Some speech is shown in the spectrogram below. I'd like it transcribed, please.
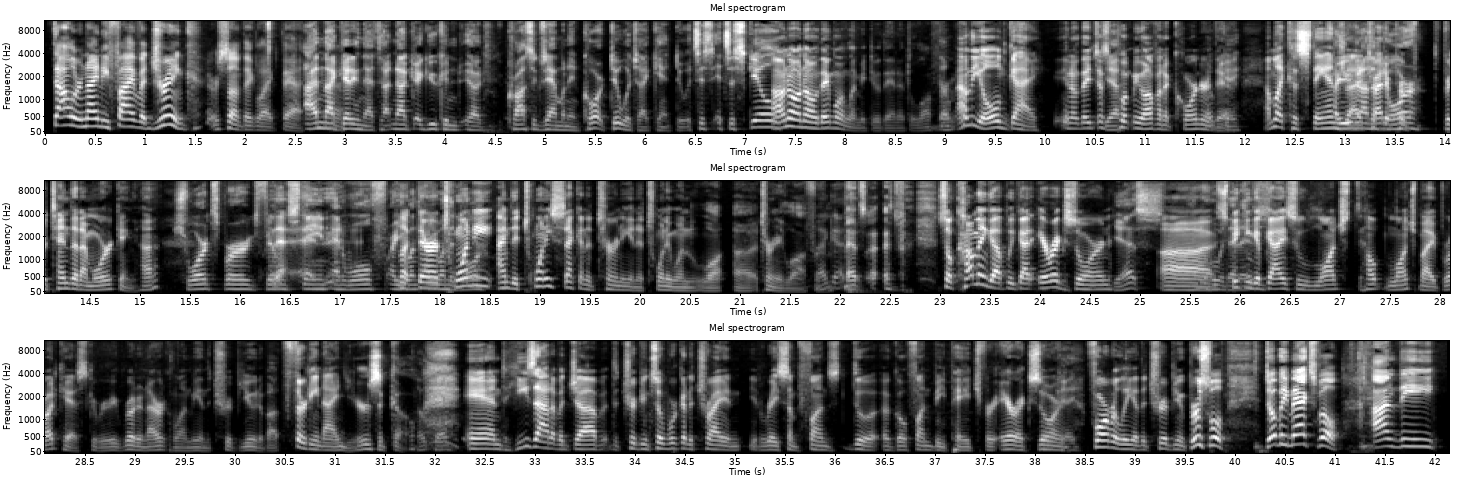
dollar ninety five a drink or something like that. I'm not getting that. Not, you can uh, cross examine in court too, which I can't do. It's just, it's a skill. Oh no, no, they won't let me do that at the law firm. I'm the old guy. You know, they just Yeah. put me off in a corner there. I'm like Costanza. Are you I on try the to pre- door? Pretend that I'm working, huh? Schwartzberg, Philipstein, and Wolf. Are you Look, on, there are you 20. door? I'm the 22nd attorney in a 21 law, uh, attorney law firm. I got that's, that's so. Coming up, we've got Eric Zorn. Yes, Uh, speaking of guys who launched, helped launch my broadcast career, he wrote an article on me in the Tribune about 39 years ago. Okay. And he's out of a job at the Tribune, so we're going to try and you know, raise some funds, do a, a GoFundMe page for Eric Zorn, Okay. formerly of the Tribune. Bruce Wolf, Dobie Maxwell on the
